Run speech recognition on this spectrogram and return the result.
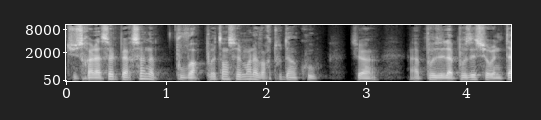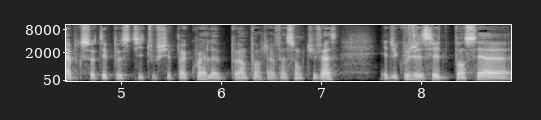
tu seras la seule personne à pouvoir potentiellement l'avoir tout d'un coup. Tu vois, à poser la poser sur une table, que ce soit tes post-it ou je sais pas quoi, peu importe la façon que tu fasses. Et du coup, j'ai essayé de penser à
